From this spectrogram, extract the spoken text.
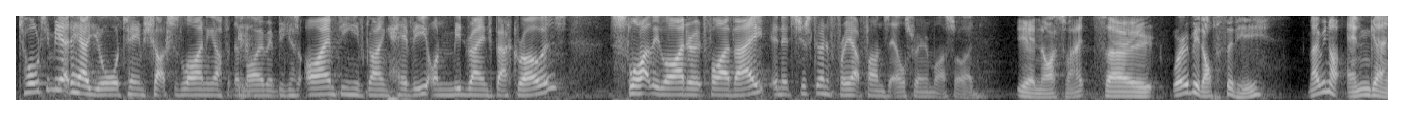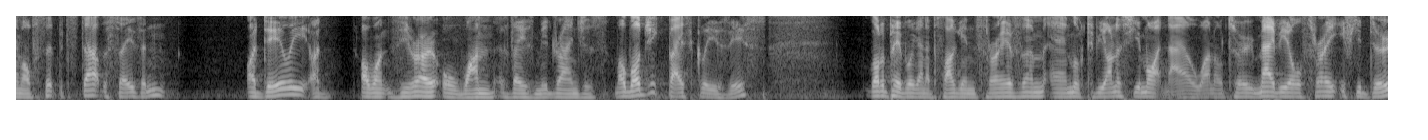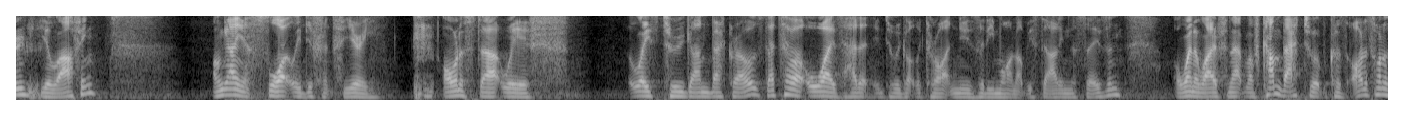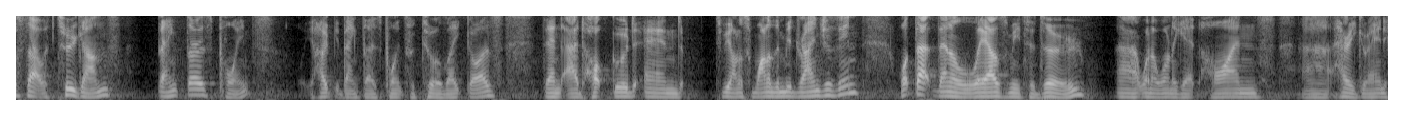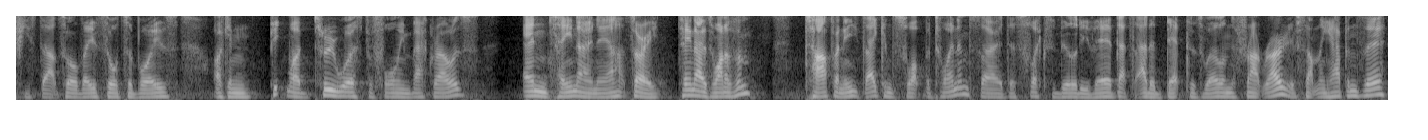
talk to me about how your team structure's lining up at the moment because I'm thinking of going heavy on mid-range back rowers, slightly lighter at 5'8", and it's just going to free up funds elsewhere in my side. Yeah, nice, mate. So we're a bit opposite here. Maybe not end game opposite, but start the season, ideally, I, I want zero or one of these mid ranges. My logic basically is this. A lot of people are going to plug in three of them, and look, to be honest, you might nail one or two, maybe all three. If you do, you're laughing. I'm going a slightly different theory. I want to start with at least two gun back rowers. That's how I always had it until we got the Crichton news that he might not be starting the season. I went away from that, but I've come back to it because I just want to start with two guns, bank those points. You hope you bank those points with two elite guys, then add Hopgood and, to be honest, one of the mid rangers in. What that then allows me to do uh, when I want to get Hynes, uh, Harry Grant, if he starts well, these sorts of boys, I can pick my two worst performing back rowers and Tino now. Sorry, Tino's one of them. Tapine, they can swap between them, so there's flexibility there. That's added depth as well in the front row if something happens there.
